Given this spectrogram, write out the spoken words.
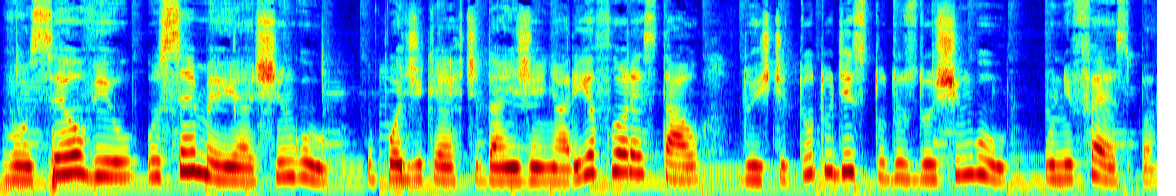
Você ouviu o Semeia Xingu, o podcast da Engenharia Florestal do Instituto de Estudos do Xingu, Unifespa.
